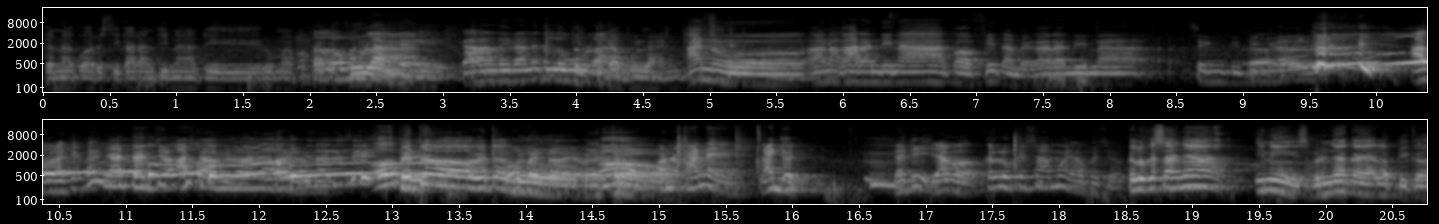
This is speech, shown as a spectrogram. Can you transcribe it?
dan aku harus dikarantina di rumah telung bulan deh karantinanya telung bulan tiga bulan. anu anak karantina covid sampai karantina sing ditinggal Aku lagi tanya dan Jo astagfirullahaladzim. Oh beda, beda Oh, bro. beda ya. Oh, ono mana? Lanjut. Jadi ya, Bo, keluh kesahmu ya apa, Jo? Keluh kesahnya ini sebenarnya kayak lebih ke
